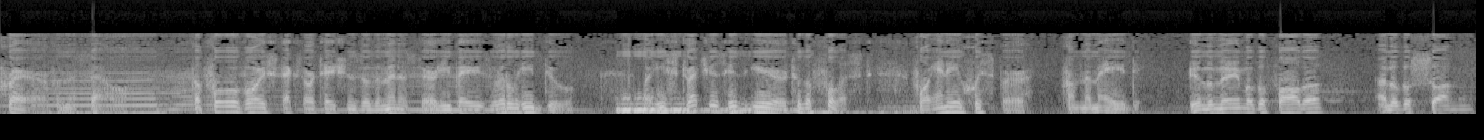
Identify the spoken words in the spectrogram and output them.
prayer from the cell. The full-voiced exhortations of the minister he pays little heed to, but he stretches his ear to the fullest for any whisper from the maid. In the name of the Father, and of the Son,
